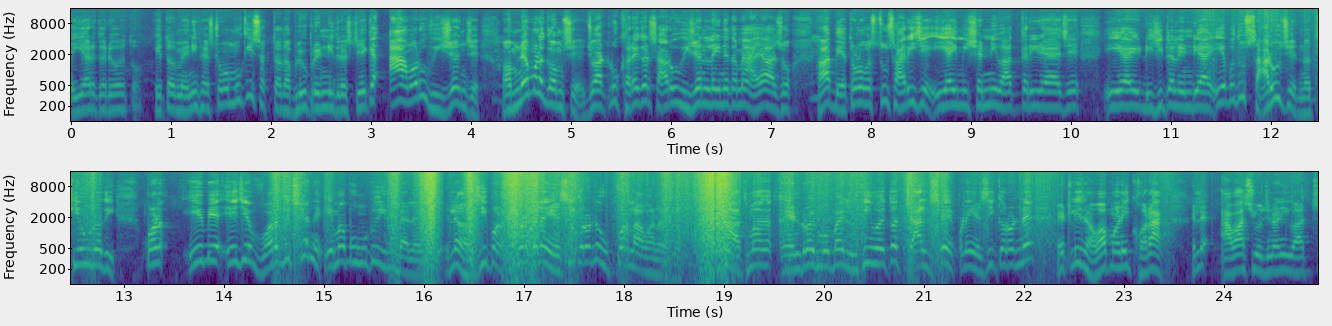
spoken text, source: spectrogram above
તૈયાર કર્યો હતો. એ તો મેનિફેસ્ટોમાં મૂકી શકતા હતા બ્લુ પ્રિન્ટની દ્રષ્ટિએ કે આ અમારું વિઝન છે. અમને પણ ગમશે. જો આટલું ખરેખર સારું વિઝન લઈને તમે આવ્યા છો હા, બે ત્રણ વસ્તુ સારી છે. એઆઈ મિશનની વાત કરી રહ્યા છે એઆઈ ડિજિટલ ઇન્ડિયા એ બધું સારું છે. નથી એવું નથી. પણ એ બે, એ જે વર્ગ છે ને, એમાં બહુ મોટું ઇમ્બેલેન્સ છે. એટલે હજી પણ પણ પહેલાં એંસી કરોડને ઉપર લાવવાના છે. એના હાથમાં એન્ડ્રોઈડ મોબાઈલ નથી હોય તો ચાલશે, પણ એંસી કરોડને એટલી હવા પાણી ખોરાક. એટલે આવાસ યોજનાની વાત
